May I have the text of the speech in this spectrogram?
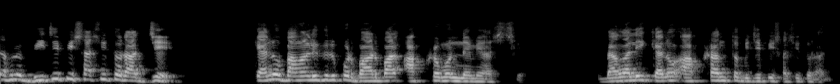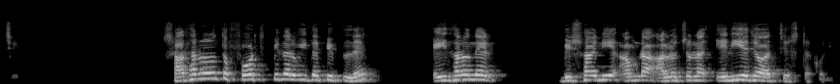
সেটা হলো বিজেপি শাসিত রাজ্যে কেন বাঙালিদের উপর বারবার আক্রমণ নেমে আসছে? বাঙালি কেন আক্রান্ত বিজেপি শাসিত রাজ্যে? সাধারণত ফোর্থ পিলার উইথ দ্য পিপলে এই ধরনের বিষয় নিয়ে আমরা আলোচনা এড়িয়ে যাওয়ার চেষ্টা করি।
